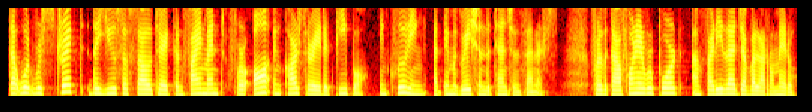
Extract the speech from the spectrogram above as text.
that would restrict the use of solitary confinement for all incarcerated people, including at immigration detention centers. For the California Report, I'm Farida Jhabvala Romero.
